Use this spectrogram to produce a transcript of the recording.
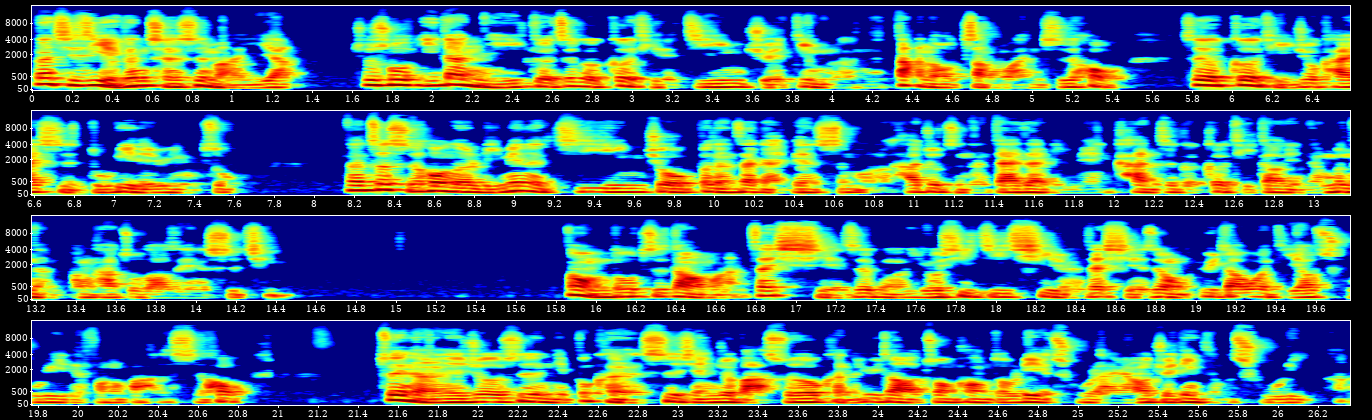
那其实也跟城市码一样，就是说，一旦你一个这个个体的基因决定了，你的大脑长完之后，这个个体就开始独立的运作。那这时候呢，里面的基因就不能再改变什么了，它就只能待在里面看这个个体到底能不能帮他做到这件事情。那我们都知道嘛，在写这个游戏机器人，在写这种遇到问题要处理的方法的时候，最难的就是你不可能事先就把所有可能遇到的状况都列出来，然后决定怎么处理嘛。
